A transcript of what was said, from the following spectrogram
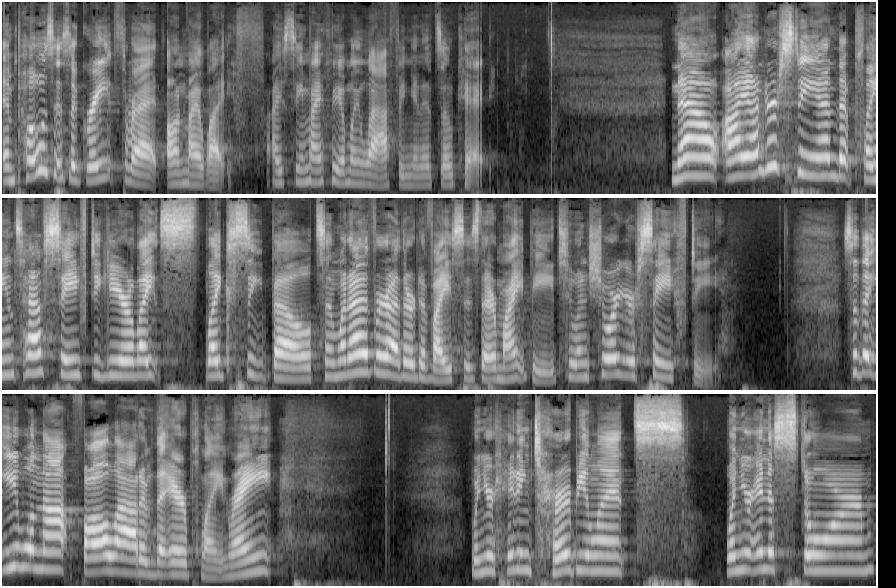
imposes a great threat on my life. I see my family laughing, and it's okay. Now, I understand that planes have safety gear like, like seat belts and whatever other devices there might be to ensure your safety so that you will not fall out of the airplane, right? When you're hitting turbulence, when you're in a storm,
